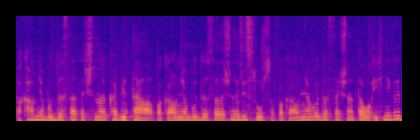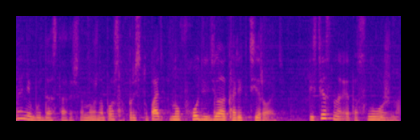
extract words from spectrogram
пока у меня будет достаточно капитала, пока у меня будет достаточно ресурсов, пока у меня будет достаточно того. Их никогда не будет достаточно, нужно просто приступать, но в ходе дела корректировать. Естественно, это сложно,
